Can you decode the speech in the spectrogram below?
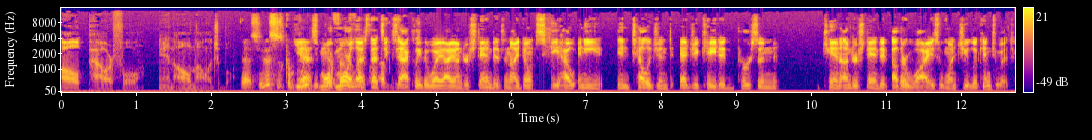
all powerful and all knowledgeable. Yeah, see, this is completely Yes, more more or less that's exactly the way I understand it, and I don't see how any intelligent, educated person can understand it otherwise once you look into it.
